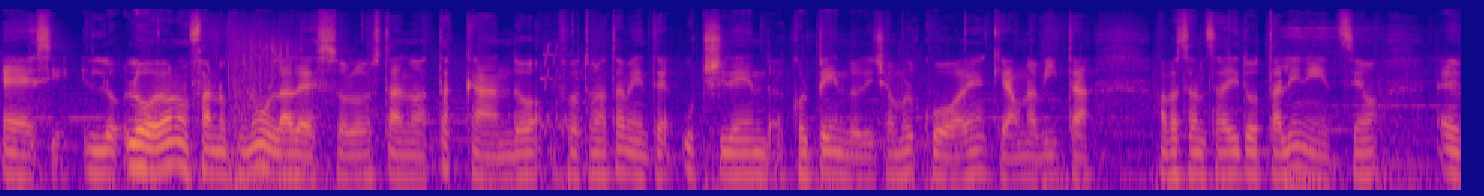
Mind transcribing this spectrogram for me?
Eh sì, loro non fanno più nulla adesso, loro stanno attaccando, fortunatamente uccidendo, colpendo diciamo il cuore, che ha una vita abbastanza ridotta all'inizio, eh,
